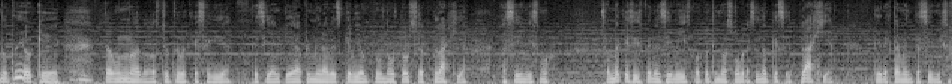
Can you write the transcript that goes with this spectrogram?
No te digo que uno de los youtubers que seguía decían que era la primera vez que veían que un autor se plagia a sí mismo. O sea, no que se inspira en sí mismo, continúa su obra, sino que se plagia directamente a sí mismo.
